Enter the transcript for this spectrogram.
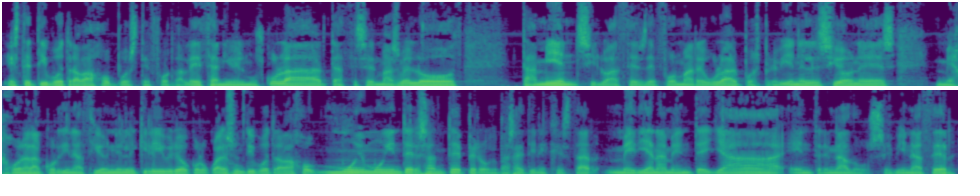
este tipo de trabajo pues te fortalece a nivel muscular, te hace ser más veloz, también si lo haces de forma regular pues previene lesiones, mejora la coordinación y el equilibrio, con lo cual es un tipo de trabajo muy muy interesante, pero lo que pasa es que tienes que estar medianamente ya entrenado. Se viene a hacer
